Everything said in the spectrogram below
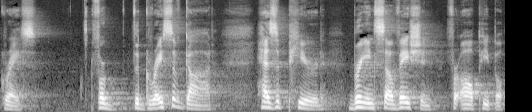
grace. For the grace of God has appeared, bringing salvation for all people.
